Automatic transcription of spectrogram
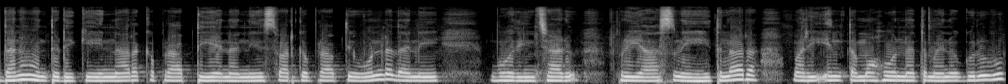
ధనవంతుడికి నరక ప్రాప్తియేనని స్వర్గప్రాప్తి ఉండదని బోధించాడు. ప్రియా స్నేహితులారా మరి ఇంత మహోన్నతమైన గురువు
